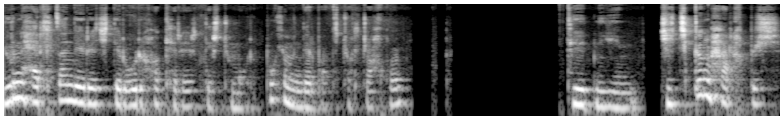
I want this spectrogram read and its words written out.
ер нь харилцаан дээрэж тэр өөрийнхөө карьер дээр ч юм уу бүх юм дээр бодож болж байгаа хгүй. Тэгэд нэг юм жижигхэн харах биш.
